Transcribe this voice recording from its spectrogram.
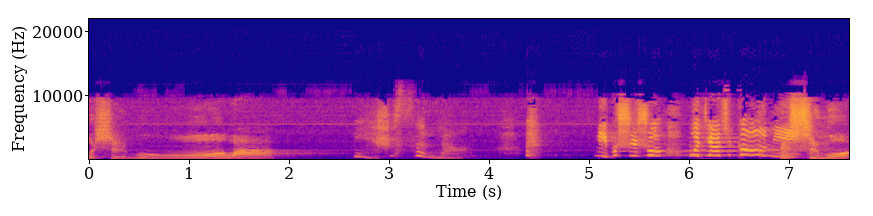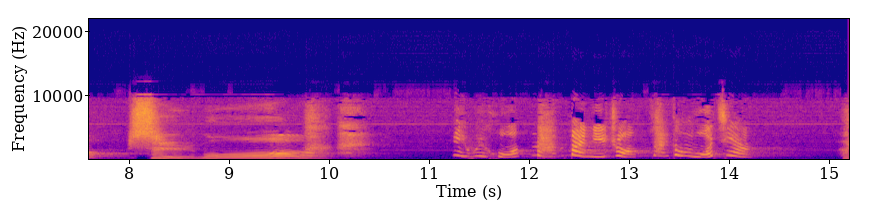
就是我啊！你是孙郎，哎，你不是说我就要去告你？是我是我。你为何男扮女装来到我家？哎，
